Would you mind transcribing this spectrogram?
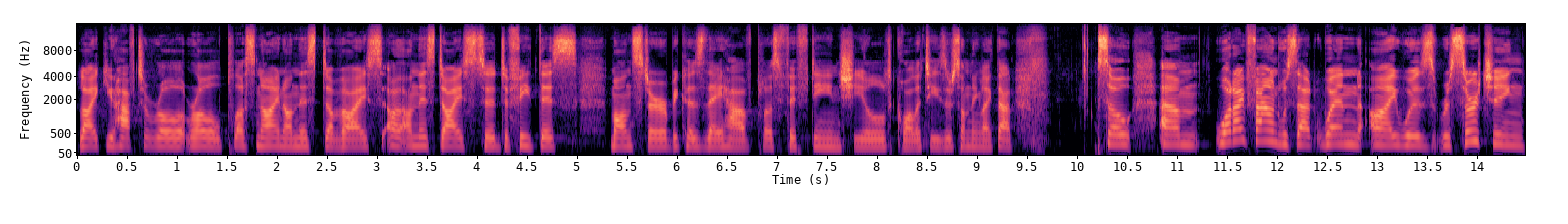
like you have to roll roll plus nine on this device uh, on this dice to defeat this monster because they have plus 15 shield qualities or something like that. So, um, what I found was that when I was researching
